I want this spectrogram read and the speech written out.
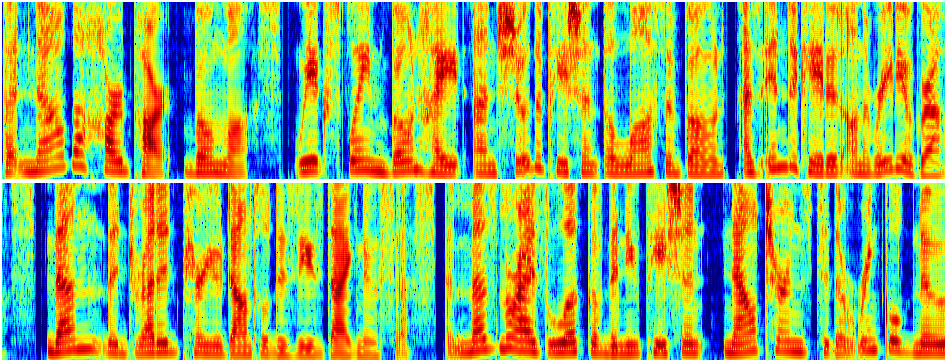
but now the hard part bone loss. We explain bone height and show the patient the loss of bone as indicated on the radiographs. Then, the dreaded periodontal disease diagnosis. The mesmerized look of the new patient now turns to the wrinkled nose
